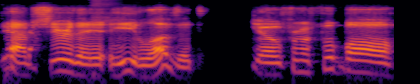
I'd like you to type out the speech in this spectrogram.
yeah, I'm sure that he loves it. You know, from a football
